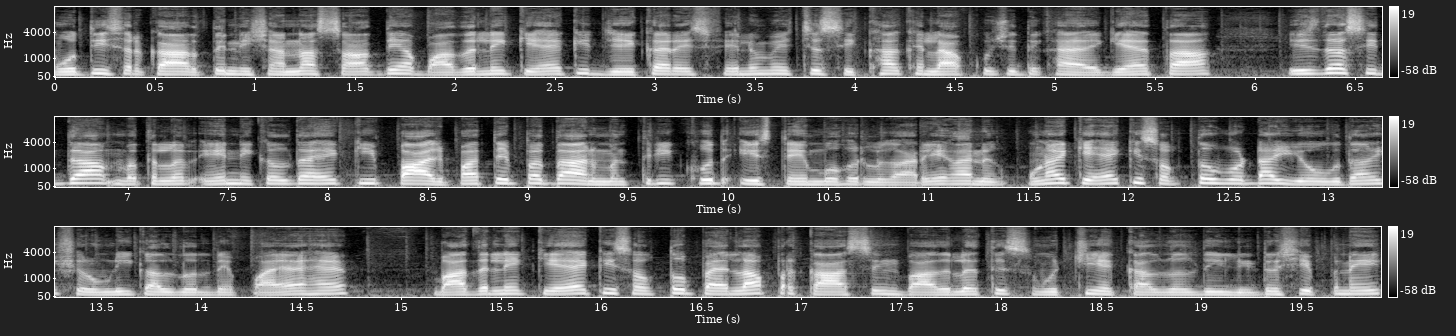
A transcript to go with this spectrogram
ਮੋਦੀ ਸਰਕਾਰ ਤੇ ਨਿਸ਼ਾਨਾ ਸਾਧਦਿਆਂ ਬਾਦਲ ਨੇ ਕਿਹਾ ਕਿ ਜੇਕਰ ਇਸ ਫਿਲਮ ਵਿੱਚ ਸਿੱਖਾਂ ਖਿਲਾਫ ਕੁਝ ਦਿਖਾਇਆ ਗਿਆ ਤਾਂ ਇਸ ਦਾ ਸਿੱਧਾ ਮਤਲਬ ਇਹ ਨਿਕਲਦਾ ਹੈ ਕਿ ਭਾਜਪਾ ਤੇ ਪ੍ਰਧਾਨ ਮੰਤਰੀ ਖੁਦ ਇਸ ਤੇ ਮੋਹਰ ਲਗਾ ਰਹੇ ਹਨ। ਉਹਨਾਂ ਕਿਹਾ ਕਿ ਸਭ ਤੋਂ ਵੱਡਾ ਯੋਗਦਾਨ ਸ਼੍ਰੋਮਣੀ ਅਕਾਲੀ ਦਲ ਨੇ ਪਾਇਆ ਹੈ। ਬਾਦਲ ਨੇ ਕਿਹਾ ਕਿ ਸਭ ਤੋਂ ਪਹਿਲਾਂ ਪ੍ਰਕਾਸ਼ ਸਿੰਘ ਬਾਦਲ ਅਤੇ ਸਮੁੱਚੀ ਅਕਾਲੀ ਦਲ ਦੀ ਲੀਡਰਸ਼ਿਪ ਨੇ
